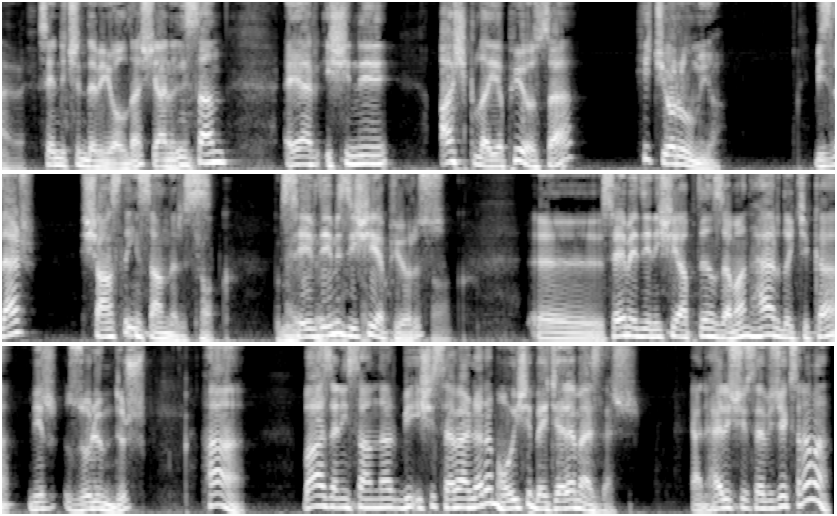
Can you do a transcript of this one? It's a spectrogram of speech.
Evet. Senin için de bir yoldaş. Yani insan eğer işini aşkla yapıyorsa hiç yorulmuyor. Bizler şanslı insanlarız. Çok. Bu net Sevdiğimiz işi yapıyoruz. Çok. Ee, sevmediğin işi yaptığın zaman her dakika bir zulümdür. Ha bazen insanlar bir işi severler ama o işi beceremezler. Yani her işi seveceksin ama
